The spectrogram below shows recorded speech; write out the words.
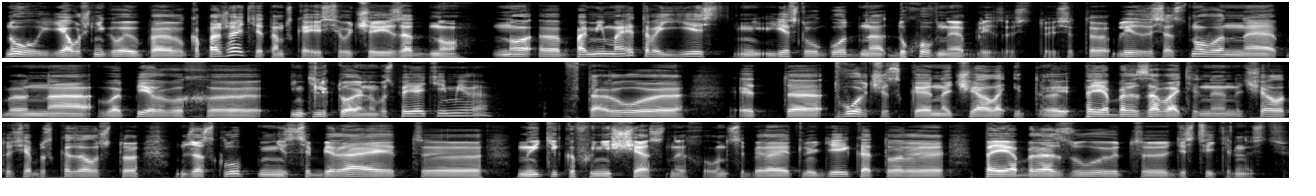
ну, я уж не говорю про рукопожатие, там, скорее всего, через одно. Но э, помимо этого есть, если угодно, духовная близость. То есть это близость, основанная э, на, во-первых, э, интеллектуальном восприятии мира, Второе – это творческое начало и э, преобразовательное начало. То есть я бы сказал, что джаз-клуб не собирает э, нытиков и несчастных. Он собирает людей, которые преобразуют э, действительность.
